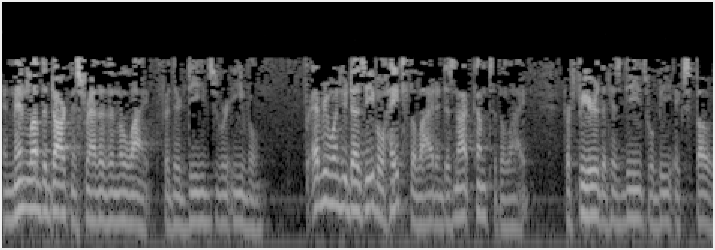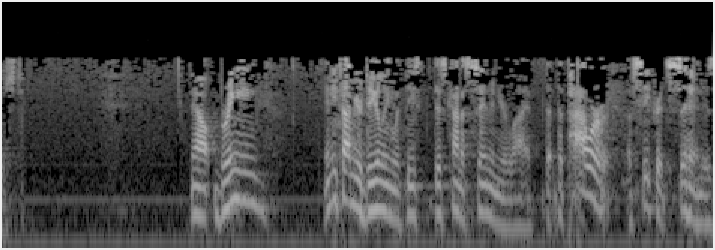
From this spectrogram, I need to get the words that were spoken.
and men love the darkness rather than the light, for their deeds were evil. For everyone who does evil hates the light and does not come to the light, for fear that his deeds will be exposed. Now, bringing, anytime you're dealing with these, this kind of sin in your life, the, the power of secret sin is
